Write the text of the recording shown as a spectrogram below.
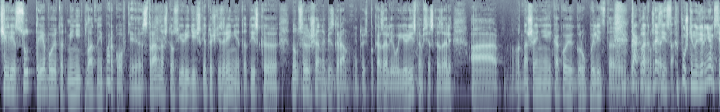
через суд требуют отменить платные парковки. Странно, что с юридической точки зрения этот иск э, ну, совершенно безграмотный. То есть показали его юристам, все сказали. А в отношении какой группы лиц-то Так, ладно, подожди, к Пушкину вернемся,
